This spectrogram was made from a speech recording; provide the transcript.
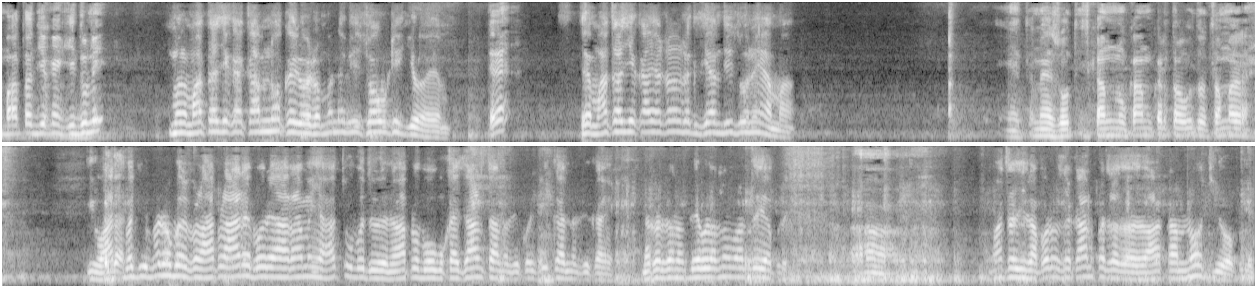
માતાજીએ કઈ કીધું નહીં? મને માતાજી કઈ કામ ન કર્યું એટલે મને વિશ્વ ઉઠી ગયો એમ. હે? તે માતાજી કઈ અટાણે ધ્યાન દીધું નહીં આમાં. તમે જ્યોતિષ કામનું કામ કરતા હો તો તમારે એ વાત બધી બરોબર પણ આપણે આરે ભરે આ રામૈયા હતું બધું એને આપણે બહુ કઈ જાણતા નથી કોઈ શીખા નથી કઈ. નકર તમે બેવડા ન વાર દઈએ આપણે. હા. માતાજીના ભરોસે કામ કરતા હતા આ કામ ન થયું આપણે.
